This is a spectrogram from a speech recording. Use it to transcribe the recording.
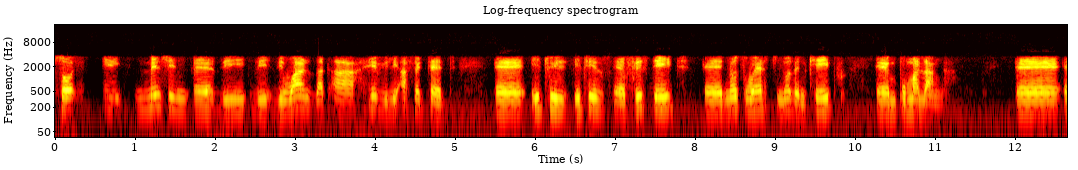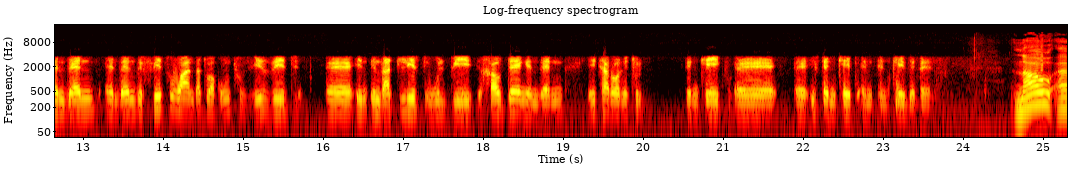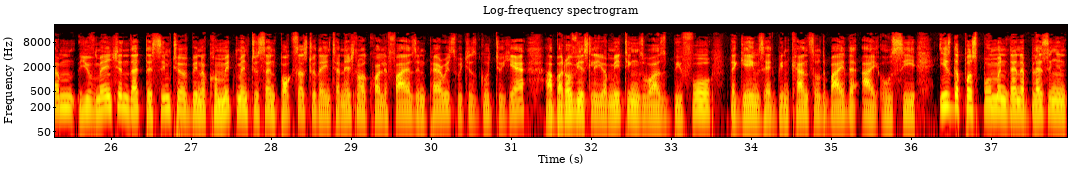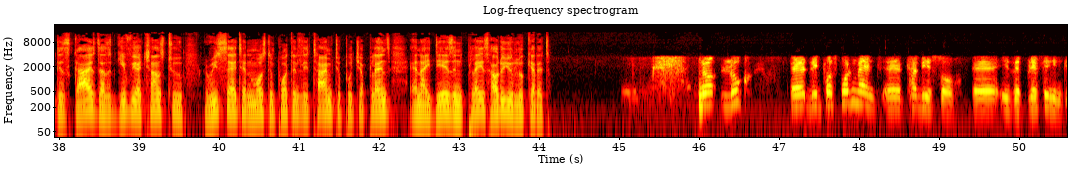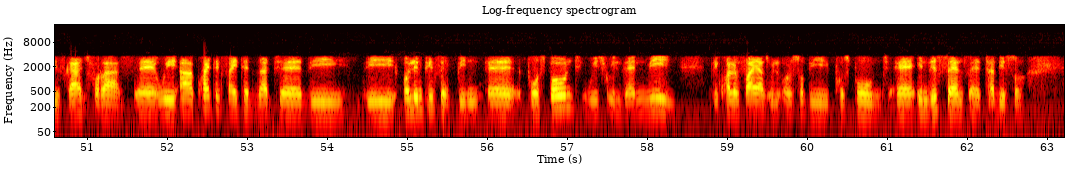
So, we mentioned uh, the, the the ones that are heavily affected. Uh, it will it is uh, Free State, uh, Northwest, Northern Cape, um, Mpumalanga, and then and then the fifth one that we are going to visit in in that list will be Gauteng, and then later on it will Eastern Cape, uh, uh, Eastern Cape, and, and KZN. Now, um, you've mentioned that there seemed to have been a commitment to send boxers to the international qualifiers in Paris, which is good to hear. Uh, but obviously, your meetings was before the games had been cancelled by the IOC. Is the postponement then a blessing in disguise? Does it give you a chance to reset and, most importantly, time to put your plans and ideas in place? How do you look at it? No, look, uh, the postponement, uh, Thabiso, is a blessing in disguise for us. Uh, we are quite excited that uh, the the Olympics have been uh, postponed, which will then mean the qualifiers will also be postponed. Uh, in this sense, uh, Thabiso,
